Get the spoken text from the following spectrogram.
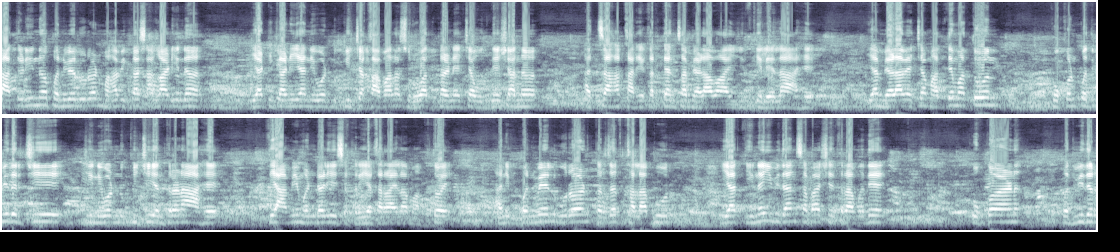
तातडीनं पनवेल उरण महाविकास आघाडीनं या ठिकाणी या निवडणुकीच्या कामाला सुरुवात करण्याच्या उद्देशानं आजचा हा कार्यकर्त्यांचा मेळावा आयोजित केलेला आहे. या मेळाव्याच्या माध्यमातून कोकण पदवीधरची जी निवडणुकीची यंत्रणा आहे ती आम्ही मंडळी सक्रिय करायला मागतोय. आणि पनवेल उरण कर्जत खालापूर या तीनही विधानसभा क्षेत्रामध्ये कोकण पदवीधर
